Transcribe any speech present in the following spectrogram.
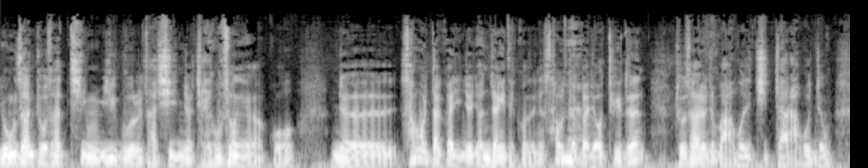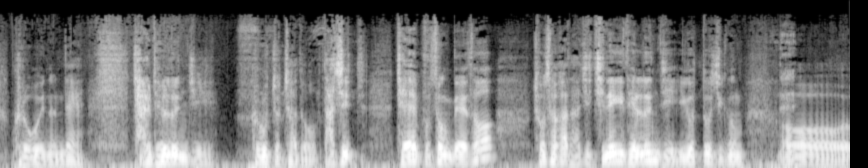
용산 조사팀 이부를 다시 이제 재구성해 갖고 이제 3월 달까지 이제 연장이 됐거든요. 4월 달까지 네. 어떻게든 조사를 좀 마무리 짓자라고 좀 그러고 있는데 잘 될는지 그것조차도 다시 재구성돼서 조사가 다시 진행이 될는지 이것도 지금 네. 어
